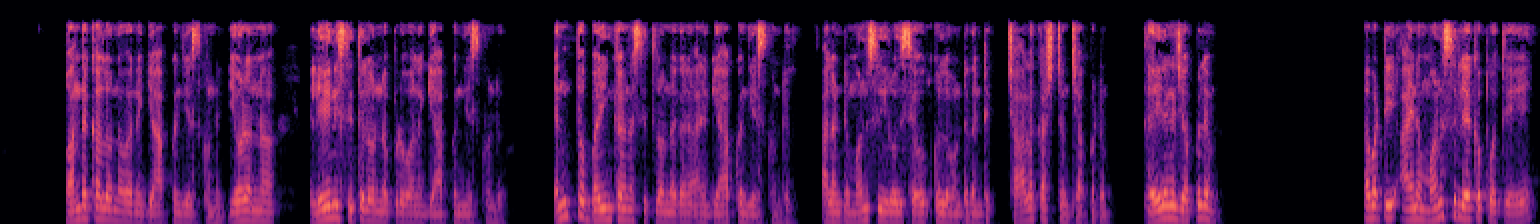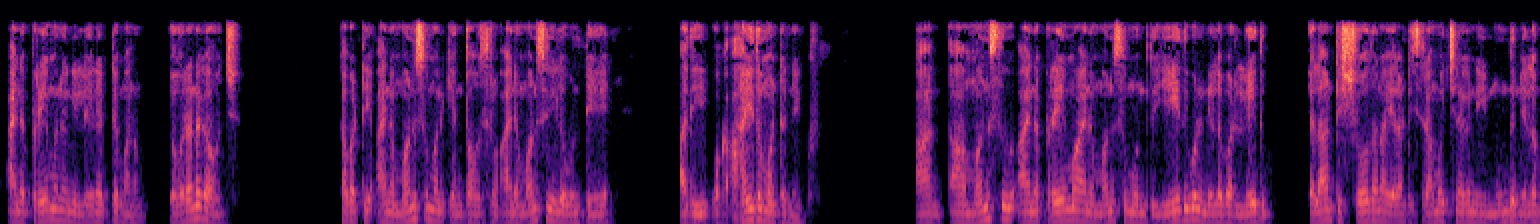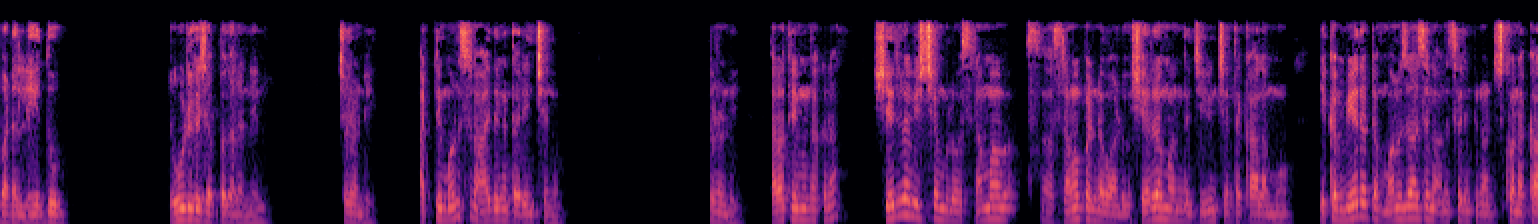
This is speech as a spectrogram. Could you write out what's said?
బంధకాల్లో ఉన్న వారిని జ్ఞాపకం చేసుకుంటుంది. ఎవడన్నా లేని స్థితిలో ఉన్నప్పుడు వాళ్ళని జ్ఞాపకం చేసుకుంటారు ఎంతో భయంకరమైన స్థితిలో ఉన్నా కానీ ఆయన జ్ఞాపకం చేసుకుంటుంది. అలాంటి మనసు ఈరోజు సేవకుల్లో ఉంటుందంటే చాలా కష్టం చెప్పటం. ధైర్యంగా చెప్పలేం. కాబట్టి ఆయన మనసు లేకపోతే ఆయన ప్రేమను నీ లేనట్టే మనం. ఎవరైనా కావచ్చు. కాబట్టి ఆయన మనసు మనకి ఎంత అవసరం? ఆయన మనసు నీలో ఉంటే అది ఒక ఆయుధం అంట నీకు. ఆ మనసు ఆయన ప్రేమ ఆయన మనసు ముందు ఏది కూడా నిలబడలేదు. ఎలాంటి శోధన ఎలాంటి శ్రమ వచ్చినా నీ ముందు నిలబడలేదు. రూఢిగా చెప్పగలను నేను. చూడండి. అట్టి మనసును ఆయుధంగా ధరించాను. చూడండి. తర్వాత ఏముంది అక్కడ? శరీర విషయంలో శ్రమ శ్రమ పడినవాడు శరీరం అందు జీవించేంత కాలము ఇక మీదట మనుజాసను అనుసరించి నడుచుకొనక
